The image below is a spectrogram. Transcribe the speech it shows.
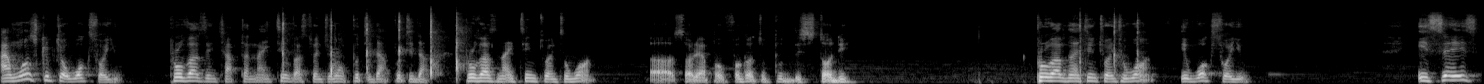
And one scripture works for you. Proverbs in chapter 19, verse 21. Put it down, put it down. Proverbs 19, 21. Uh, sorry, I forgot to put this study. Proverbs 19, 21. It works for you. It says,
